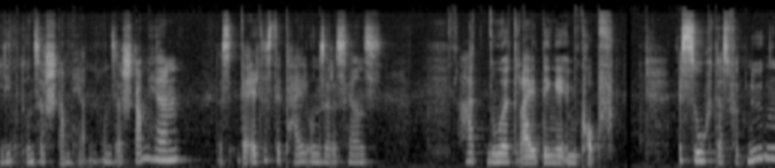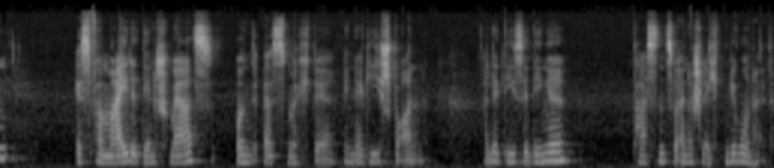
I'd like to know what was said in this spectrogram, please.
liebt unser Stammhirn. Unser Stammhirn, das, der älteste Teil unseres Hirns, hat nur drei Dinge im Kopf. Es sucht das Vergnügen, es vermeidet den Schmerz und es möchte Energie sparen. Alle diese Dinge passen zu einer schlechten Gewohnheit.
